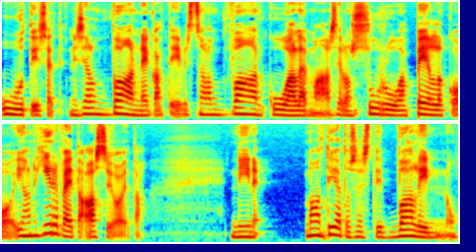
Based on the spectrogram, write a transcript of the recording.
uutiset, niin siellä on vaan negatiivista, siellä on vaan kuolemaa, siellä on surua, pelkoa, ihan hirveitä asioita. Niin mä oon tietoisesti valinnut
